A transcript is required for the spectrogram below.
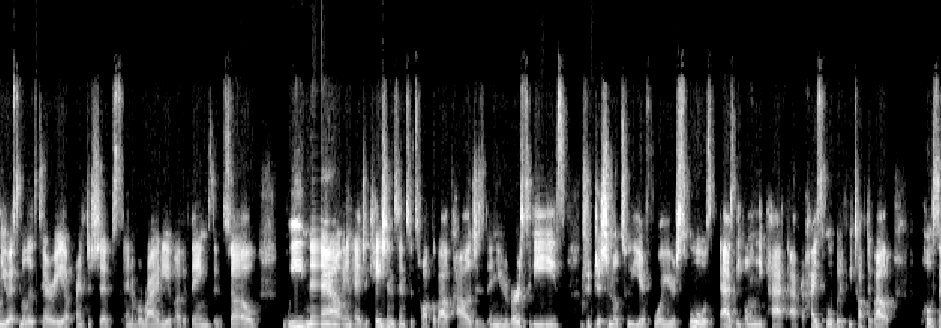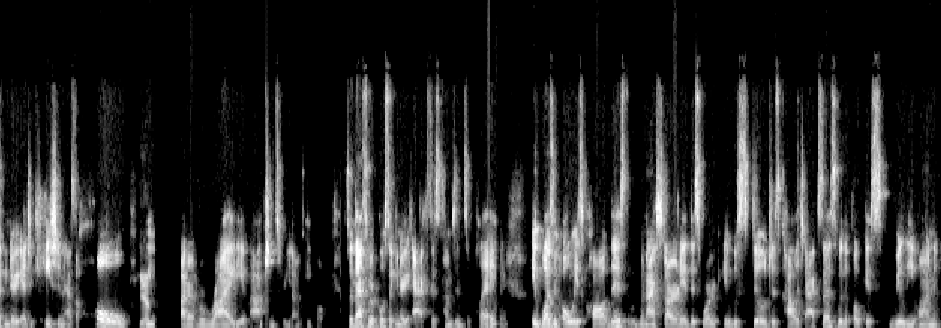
US military apprenticeships, and a variety of other things. And so we now in education tend to talk about colleges and universities, traditional two year, four year schools as the only path after high school. But if we talked about post secondary education as a whole, yep. we had a variety of options for young people. So that's where post secondary access comes into play. It wasn't always called this. When I started this work, it was still just college access with a focus really on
